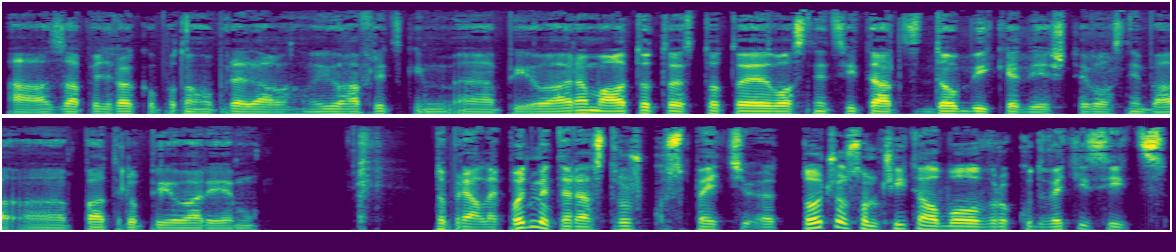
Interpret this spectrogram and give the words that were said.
a za 5 rokov potom ho predal juhoafrickým e, pivovárom, ale toto je, toto je vlastne citát z doby, kedy ešte vlastne e, patril pivovar jemu. Dobre, ale poďme teraz trošku späť. To, čo som čítal, bolo v roku 2020.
